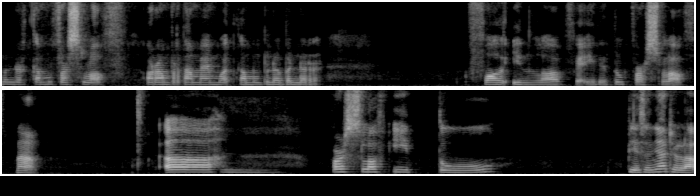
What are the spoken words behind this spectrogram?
menurut kamu first love orang pertama yang buat kamu bener-bener fall in love kayak itu tuh first love nah eh Hmm. first love itu biasanya adalah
